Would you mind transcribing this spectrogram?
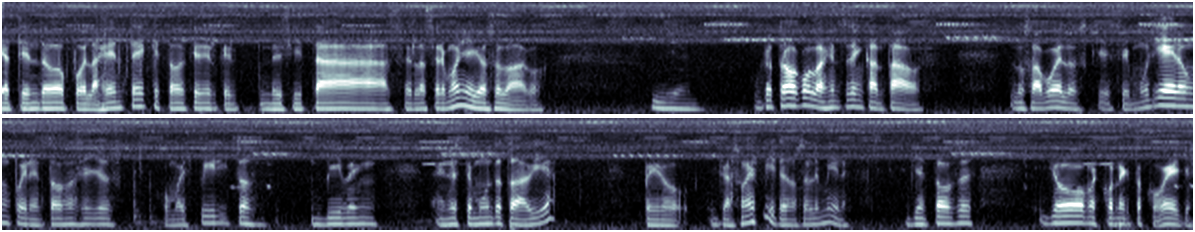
atiendo pues la gente que todo que, que necesita hacer la ceremonia, yo se lo hago. Bien. Yo trabajo con la gente encantados. Los abuelos que se murieron, pues entonces ellos como espíritus viven en este mundo todavía, pero ya son espíritus, no se les mira. Y entonces yo me conecto con ellos.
